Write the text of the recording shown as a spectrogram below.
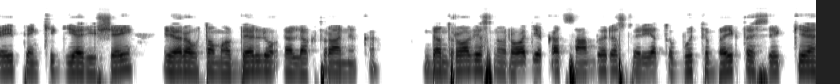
kaip 5G ryšiai ir automobilių elektronika. Bendrovės nurodė, kad sandoris turėtų būti baigtas iki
